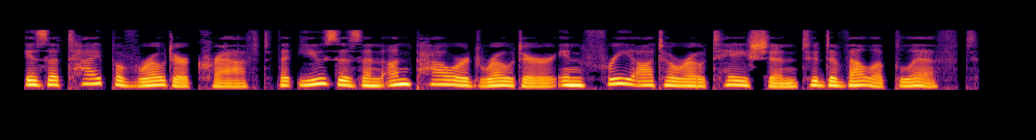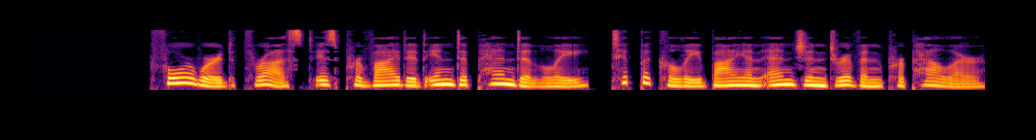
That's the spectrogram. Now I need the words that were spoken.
is a type of rotorcraft that uses an unpowered rotor in free autorotation to develop lift. Forward thrust is provided independently, typically by an engine-driven propeller.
